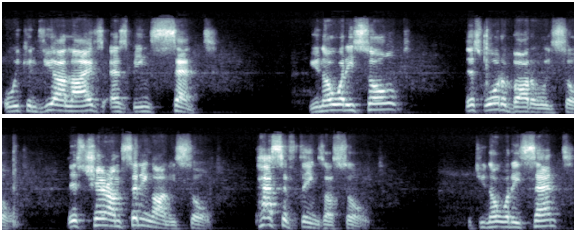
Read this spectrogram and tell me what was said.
or we can view our lives as being sent. You know what he sold? This water bottle he sold. This chair I'm sitting on he sold. Passive things are sold. But you know what he sent?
